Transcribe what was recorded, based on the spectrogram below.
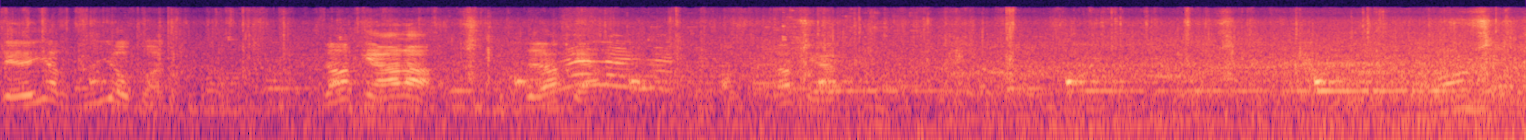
这个样子要管，不要了，不要停，不。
